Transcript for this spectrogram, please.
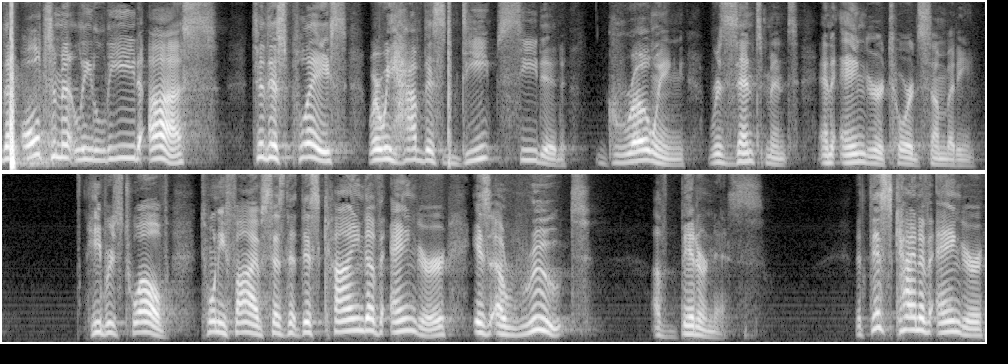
that ultimately lead us to this place where we have this deep seated, growing resentment and anger towards somebody. Hebrews 12 25 says that this kind of anger is a root of bitterness. That this kind of anger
